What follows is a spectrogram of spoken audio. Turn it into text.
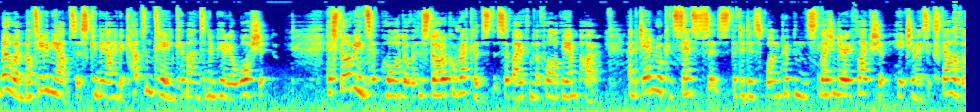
No one, not even the Yamsus, can deny that Captain Tane commands an Imperial warship. Historians have pored over historical records that survive from the fall of the Empire, and the general consensus is that it is von Grippen's legendary flagship, HMS Excalibur.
